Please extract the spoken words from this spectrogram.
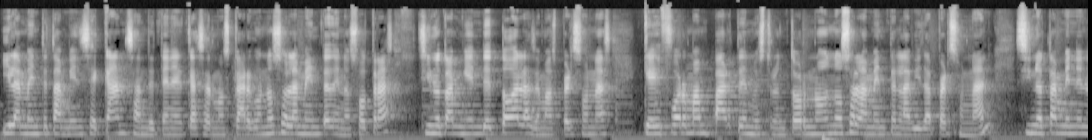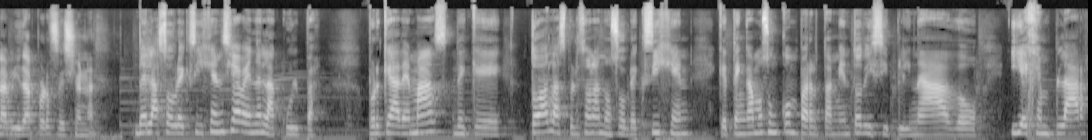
y la mente también se cansan de tener que hacernos cargo no solamente de nosotras, sino también de todas las demás personas que forman parte de nuestro entorno, no solamente en la vida personal, sino también en la vida profesional. De la sobreexigencia viene la culpa porque además de que todas las personas nos sobreexigen que tengamos un comportamiento disciplinado y ejemplar,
